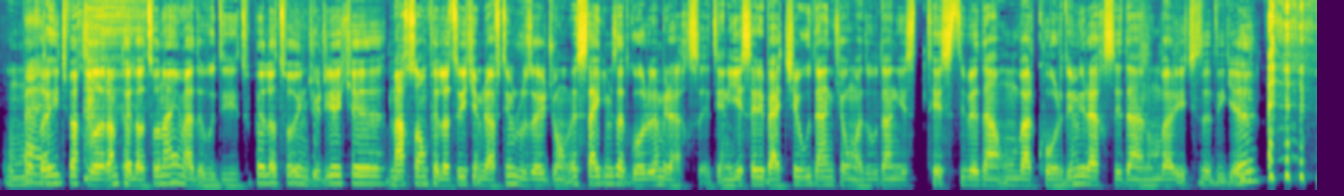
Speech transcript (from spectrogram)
اون موقع بله. هیچ وقت دارم پلاتو نیومده بودی. تو پلاتو اینجوریه که مخصوصا اون پلاتویی که می‌رفتیم روزای جمعه سگ می‌زد گربه میرقصید. یعنی یه سری بچه بودن که اومده بودن یه تستی بدن اونور کردی میرقصیدن اونور یه چیز دیگه.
